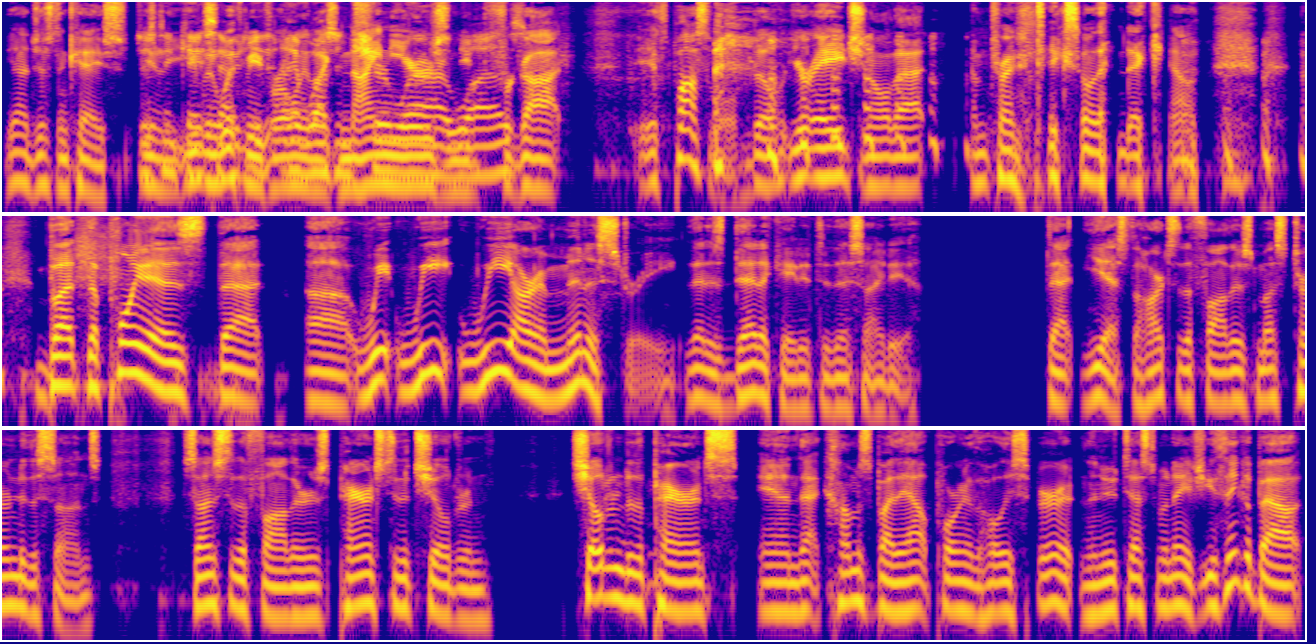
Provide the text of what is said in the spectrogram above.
Yeah, just in case. Just you, in case. You've been with me for only like nine sure years and you forgot. It's possible, Bill. Your age and all that. I'm trying to take some of that into account. But the point is that uh, we we we are a ministry that is dedicated to this idea that yes, the hearts of the fathers must turn to the sons, sons to the fathers, parents to the children, children to the parents, and that comes by the outpouring of the Holy Spirit in the New Testament age. You think about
